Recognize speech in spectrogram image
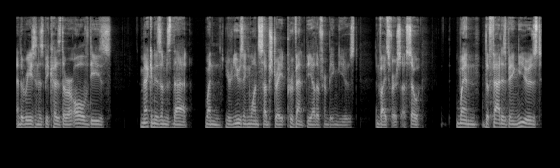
And the reason is because there are all of these mechanisms that, when you're using one substrate, prevent the other from being used, and vice versa. So when the fat is being used,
